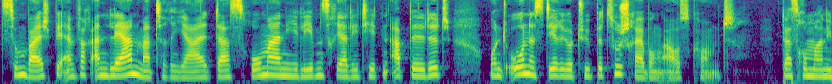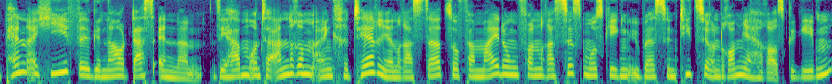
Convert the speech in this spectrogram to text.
zum Beispiel einfach an Lernmaterial, das Romani-Lebensrealitäten abbildet und ohne stereotype Zuschreibungen auskommt. Das Romani Pen Archiv will genau das ändern. Sie haben unter anderem ein Kriterienraster zur Vermeidung von Rassismus gegenüber Sintize und Romja herausgegeben.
